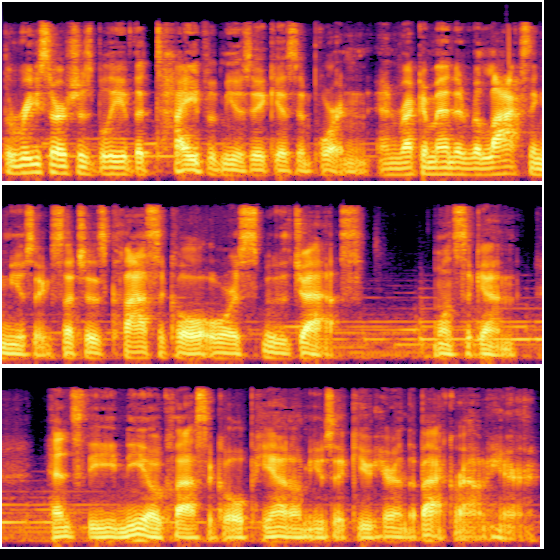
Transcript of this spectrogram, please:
The researchers believe the type of music is important and recommended relaxing music such as classical or smooth jazz. Once again, hence the neoclassical piano music you hear in the background here.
